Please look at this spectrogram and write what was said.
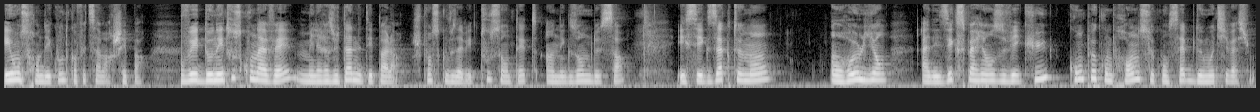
et on se rendait compte qu'en fait ça marchait pas. On pouvait donner tout ce qu'on avait, mais les résultats n'étaient pas là. Je pense que vous avez tous en tête un exemple de ça. Et c'est exactement en reliant à des expériences vécues qu'on peut comprendre ce concept de motivation.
